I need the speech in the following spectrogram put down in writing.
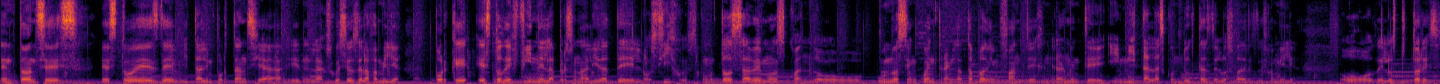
Entonces, esto es de vital importancia en las cuestiones de la familia porque esto define la personalidad de los hijos. Como todos sabemos, cuando uno se encuentra en la etapa de infante, generalmente imita las conductas de los padres de familia o de los tutores,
